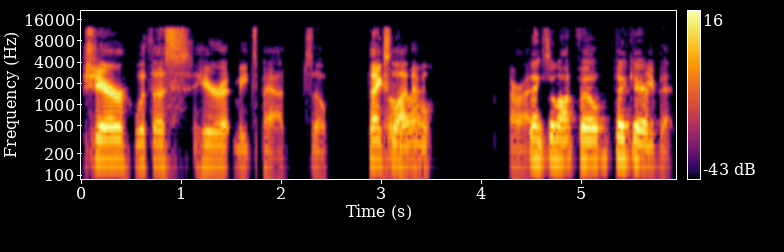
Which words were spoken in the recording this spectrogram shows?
share with us here at Meets Pad. So, thanks a lot, right. Neville. All right, thanks a lot, Phil. Take care. you bet.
